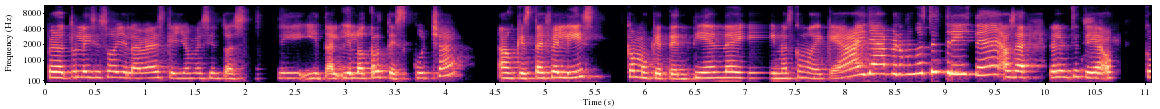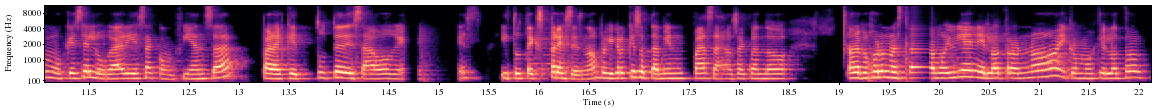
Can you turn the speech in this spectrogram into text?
pero tú le dices, oye, la verdad es que yo me siento así y tal, y el otro te escucha, aunque esté feliz, como que te entiende y, no es como de que, ay, ya, pero no estés triste, o sea, realmente te da como que ese lugar y esa confianza para que tú te desahogues y tú te expreses, ¿no? Porque creo que eso también pasa, o sea, cuando a lo mejor uno está muy bien y el otro no, y como que el otro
